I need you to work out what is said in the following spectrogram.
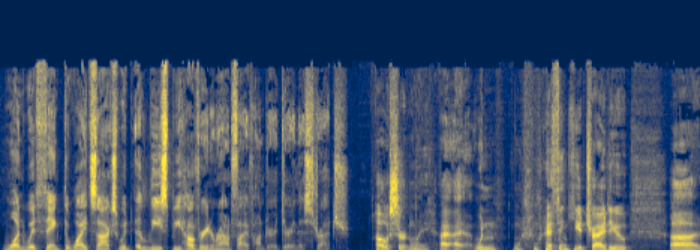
one would think the White Sox would at least be hovering around 500 during this stretch. Oh, certainly. I, I when when I think you try to uh,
